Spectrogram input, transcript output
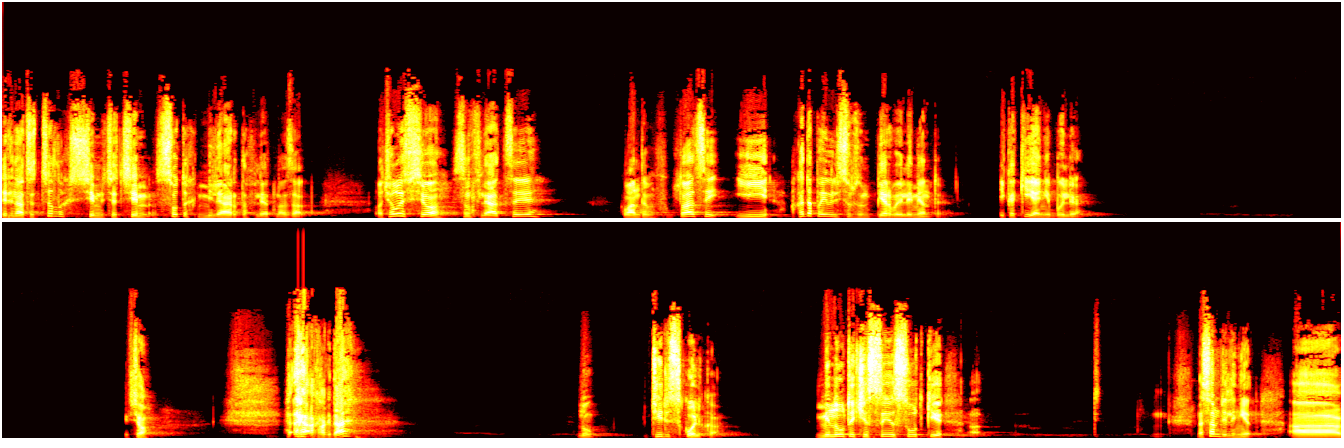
13,77 миллиардов лет назад. Началось все с инфляции, квантовой флуктуации. И а когда появились, собственно, первые элементы? И какие они были? И все. А когда? Ну, через сколько? Минуты, часы, сутки? На самом деле нет. А,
